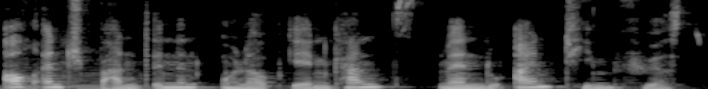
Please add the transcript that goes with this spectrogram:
auch entspannt in den Urlaub gehen kannst, wenn du ein Team führst.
